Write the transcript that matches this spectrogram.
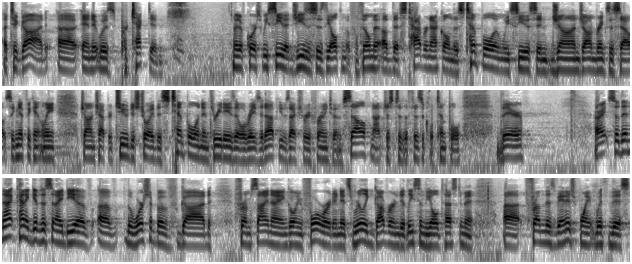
uh, to god uh, and it was protected and of course, we see that Jesus is the ultimate fulfillment of this tabernacle and this temple, and we see this in John. John brings this out significantly. John chapter 2 destroy this temple, and in three days I will raise it up. He was actually referring to himself, not just to the physical temple there. All right, so then that kind of gives us an idea of, of the worship of God from Sinai and going forward, and it's really governed, at least in the Old Testament, uh, from this vantage point with this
